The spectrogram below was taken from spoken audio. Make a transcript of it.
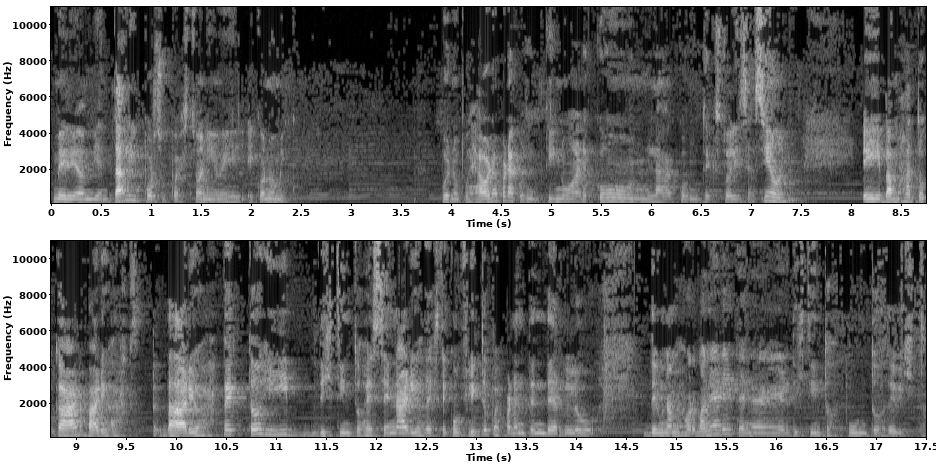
medioambiental y, por supuesto, a nivel económico. Bueno, pues ahora para continuar con la contextualización, eh, vamos a tocar varios, varios aspectos y distintos escenarios de este conflicto, pues para entenderlo de una mejor manera y tener distintos puntos de vista.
